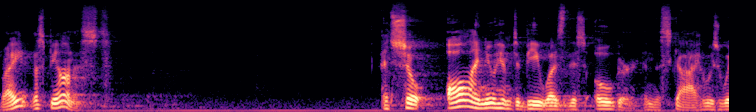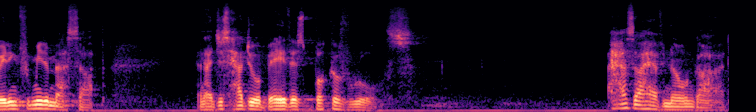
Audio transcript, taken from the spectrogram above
Right? Let's be honest. And so all I knew him to be was this ogre in the sky who was waiting for me to mess up. And I just had to obey this book of rules. As I have known God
